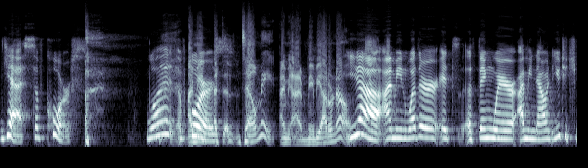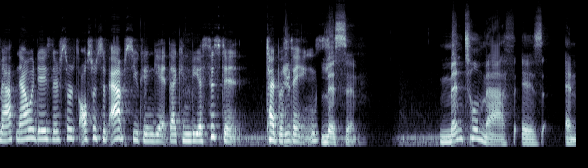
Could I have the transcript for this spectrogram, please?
Yes, of course. what? Of I mean, course. uh, tell me. I mean, I, maybe I don't know. Yeah, I mean, whether it's a thing where I mean, now you teach math. Nowadays, there's sorts all sorts of apps you can get that can be assistant type of You- things. Listen, mental math is an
